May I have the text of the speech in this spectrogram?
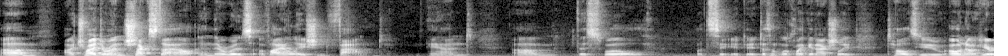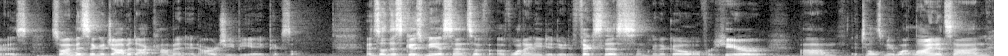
um, I tried to run check style and there was a violation found. And um, this will, let's see, it, it, doesn't look like it actually tells you, oh no, here it is. So I'm missing a java.comment comment and RGBA pixel. And so this gives me a sense of, of what I need to do to fix this. I'm going to go over here. Um, it tells me what line it's on.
